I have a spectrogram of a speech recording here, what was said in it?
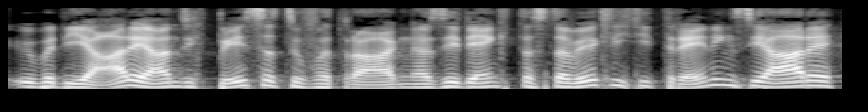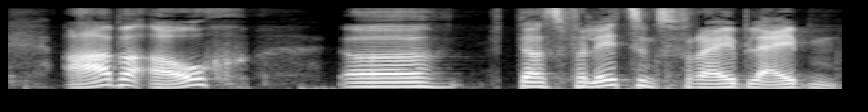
über die Jahre an sich besser zu vertragen. Also ich denke, dass da wirklich die Trainingsjahre, aber auch äh, das verletzungsfrei bleiben,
